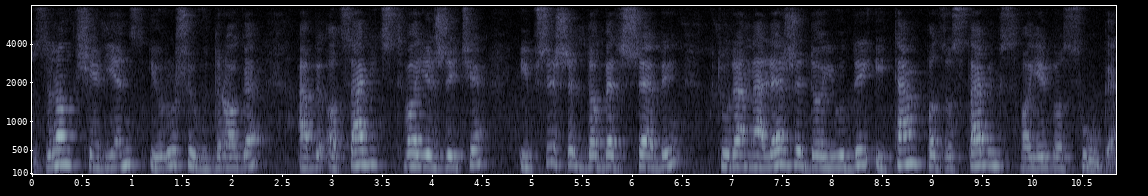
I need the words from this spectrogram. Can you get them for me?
Zrąkł się więc i ruszył w drogę, aby ocalić swoje życie i przyszedł do Berszeby, która należy do Judy i tam pozostawił swojego sługę.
